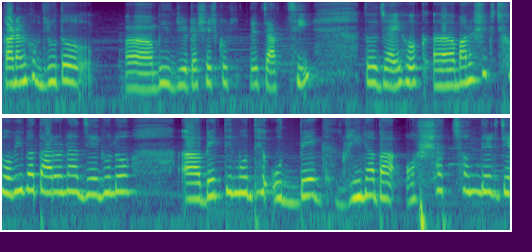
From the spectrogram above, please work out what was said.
কারণ আমি খুব দ্রুত ভিডিওটা শেষ করতে চাচ্ছি। তো যাই হোক মানসিক ছবি বা তাড়না যেগুলো ব্যক্তির মধ্যে উদ্বেগ, ঘৃণা বা অস্বাচ্ছন্দ্যের যে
